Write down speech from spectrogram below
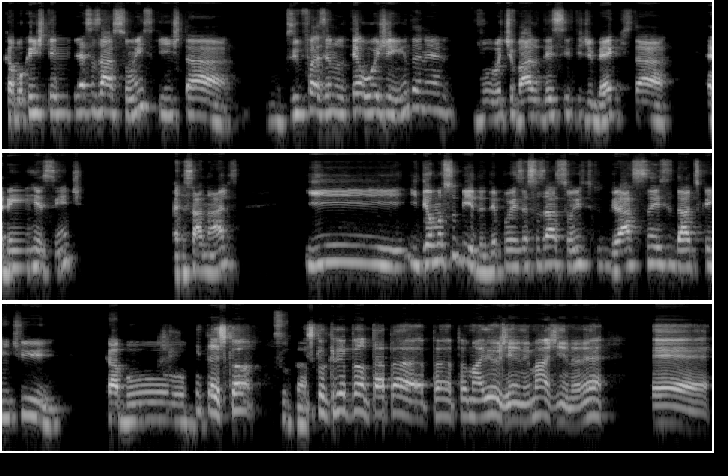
acabou que a gente teve essas ações que a gente está, inclusive, fazendo até hoje ainda, né? Motivado desse feedback que está, é bem recente, essa análise, e, e deu uma subida depois dessas ações, graças a esses dados que a gente acabou. Então, isso que eu, isso que eu queria perguntar para a Maria Eugênia, imagina, né? É,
